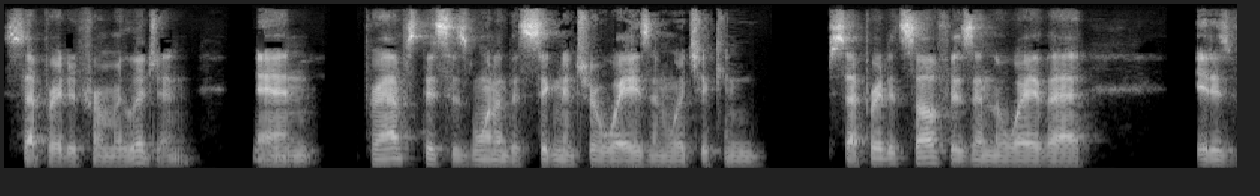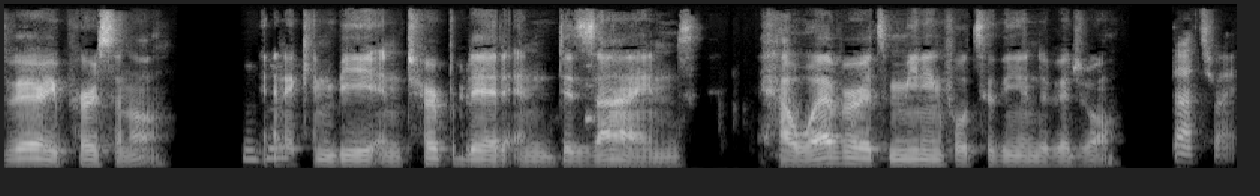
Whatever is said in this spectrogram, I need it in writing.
separated from religion. Mm-hmm. And perhaps this is one of the signature ways in which it can separate itself is in the way that it is very personal mm-hmm. and it can be interpreted and designed however it's meaningful to the individual. That's right.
